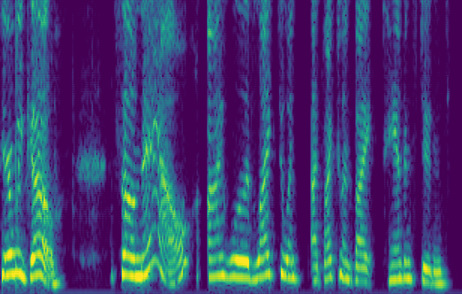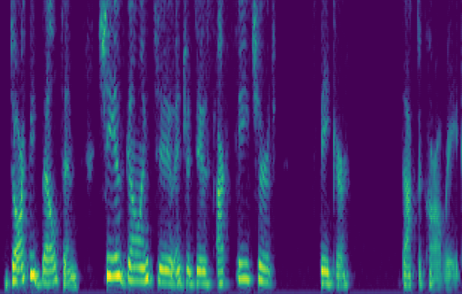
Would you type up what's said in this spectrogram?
here we go. So now I would like to, I'd like to invite Tandon student Dorothy Belton. She is going to introduce our featured speaker, Dr. Karl Reid.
